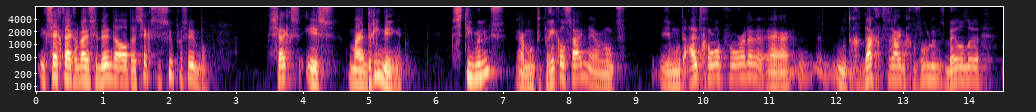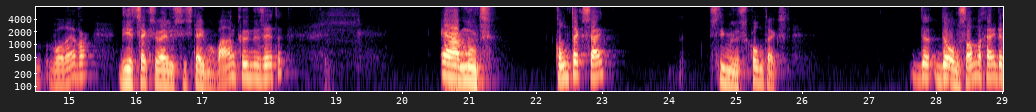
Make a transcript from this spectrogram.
Ik zeg tegen mijn studenten altijd: seks is super simpel. Seks is maar drie dingen: stimulus, er moeten prikkels zijn, er moet je moet uitgelokt worden. Er moeten gedachten zijn, gevoelens, beelden, whatever. Die het seksuele systeem op aan kunnen zetten. Er moet context zijn. Stimulus, context de, de omstandigheden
